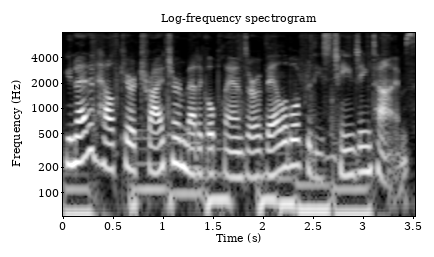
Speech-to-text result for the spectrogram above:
United Healthcare Tri Term Medical Plans are available for these changing times.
